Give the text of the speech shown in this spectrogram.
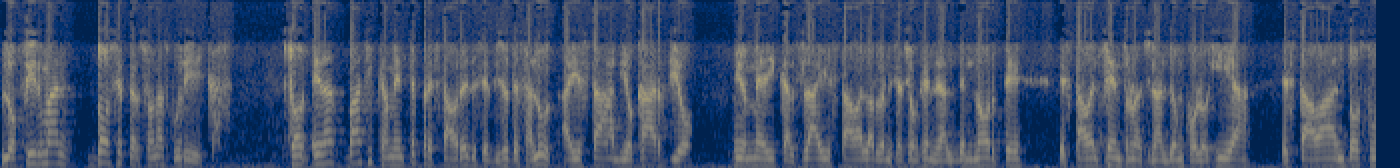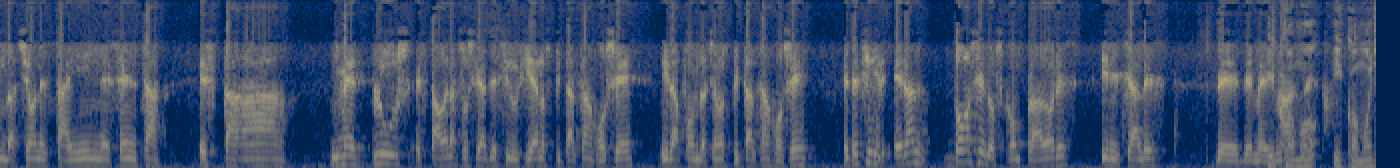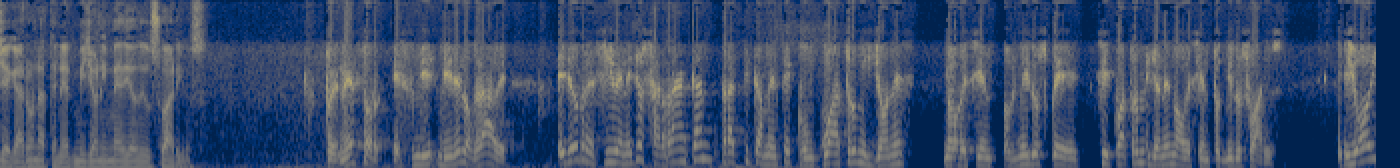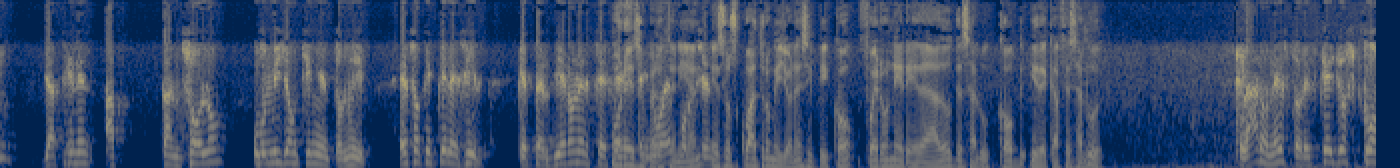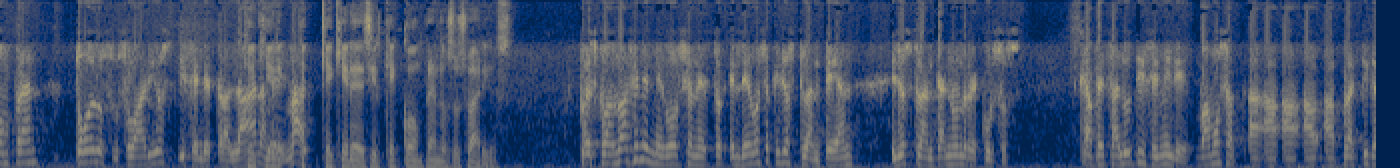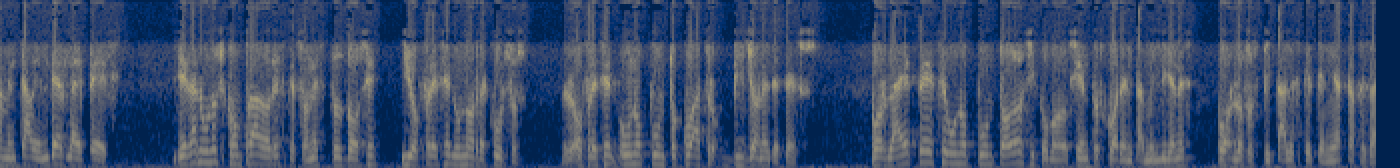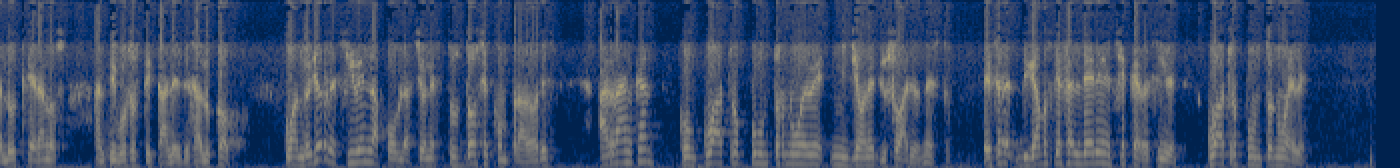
lo firman 12 personas jurídicas. Son, eran básicamente prestadores de servicios de salud. Ahí estaba Miocardio, Medical Fly, estaba la Organización General del Norte, estaba el Centro Nacional de Oncología, estaban dos fundaciones, SAIN, Esensa, está MedPlus, estaba la Sociedad de Cirugía del Hospital San José y la Fundación Hospital San José. Es decir, eran 12 los compradores iniciales de, de ¿Y cómo, Néstor. ¿Y cómo llegaron a tener millón y medio de usuarios? Pues Néstor, es, mi- mire lo grave. Ellos reciben, ellos arrancan prácticamente con 4 millones 900 mil, eh, sí, 4 millones 900 mil usuarios. Y hoy ya tienen a tan solo un millón 500 mil. ¿Eso qué quiere decir? Que perdieron el 69%. Por eso, pero tenían esos cuatro millones y pico fueron heredados de Salud Cop y de Café Salud. Claro, Néstor, es que ellos compran todos los usuarios y se le ¿Qué trasladan a Medimás. qué- qué quiere decir que compran los usuarios? Pues cuando hacen el negocio, Néstor, el negocio que ellos plantean, ellos plantean unos recursos. Café Salud dice, mire, vamos a, a- a- a prácticamente a vender la EPS. Llegan unos compradores, que son estos 12, y ofrecen unos recursos. Ofrecen 1.4 billones de pesos. Por la EPS 1.2 y como 240 mil millones por los hospitales que tenía Café Salud, que eran los antiguos hospitales de Salud Cop. Cuando ellos reciben la población, estos 12 compradores, arrancan con 4.9 millones de usuarios, Néstor. Esa, digamos que esa es la herencia que reciben, 4.9.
